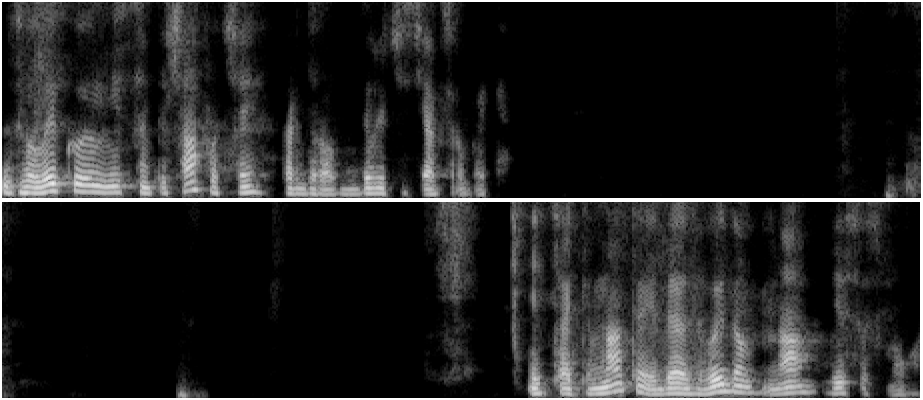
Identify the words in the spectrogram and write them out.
з великою місцем під шафу чи гардеробну, дивлячись, як зробити. І ця кімната йде з видом на лісосмугу.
